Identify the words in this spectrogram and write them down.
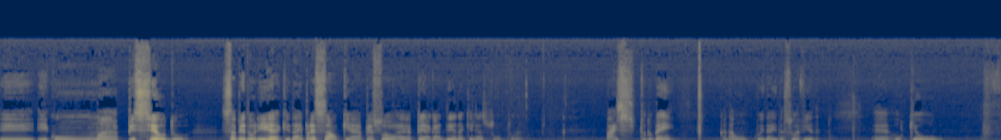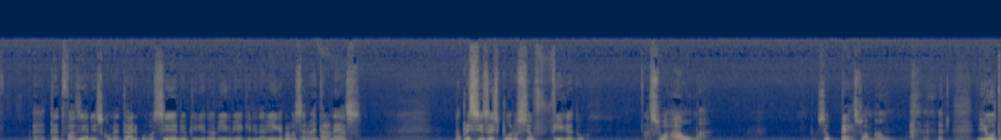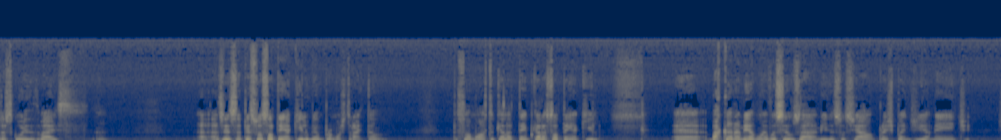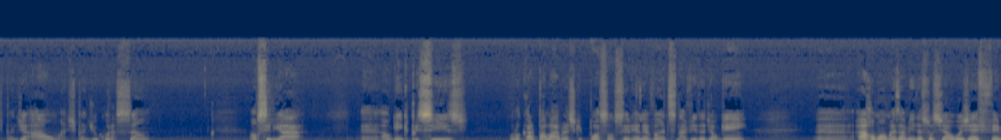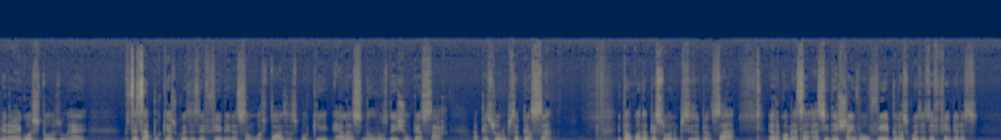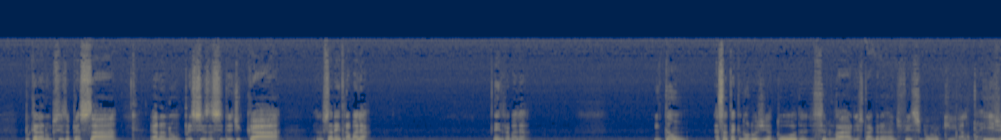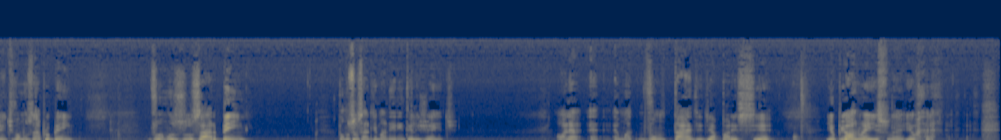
e, e com uma pseudo sabedoria que dá a impressão que a pessoa é PhD naquele assunto. Né? Mas tudo bem, cada um cuida aí da sua vida. É, o que eu é, tento fazer nesse comentário com você, meu querido amigo, minha querida amiga, é para você não entrar nessa. Não precisa expor o seu fígado, a sua alma, o seu pé, sua mão e outras coisas mais. Né? Às vezes a pessoa só tem aquilo mesmo para mostrar, então A pessoa mostra o que ela tem, porque ela só tem aquilo. É, bacana mesmo é você usar a mídia social para expandir a mente, expandir a alma, expandir o coração, auxiliar é, alguém que precise, colocar palavras que possam ser relevantes na vida de alguém. É, ah, Romão, mas a mídia social hoje é efêmera, é gostoso. É. Você sabe por que as coisas efêmeras são gostosas? Porque elas não nos deixam pensar. A pessoa não precisa pensar. Então, quando a pessoa não precisa pensar, ela começa a se deixar envolver pelas coisas efêmeras. Porque ela não precisa pensar, ela não precisa se dedicar, não precisa nem trabalhar. Nem trabalhar. Então, essa tecnologia toda de celular, de Instagram, de Facebook, ela está aí, gente. Vamos usar para o bem. Vamos usar bem. Vamos usar de maneira inteligente. Olha, é, é uma vontade de aparecer. E o pior não é isso, né? Eu,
